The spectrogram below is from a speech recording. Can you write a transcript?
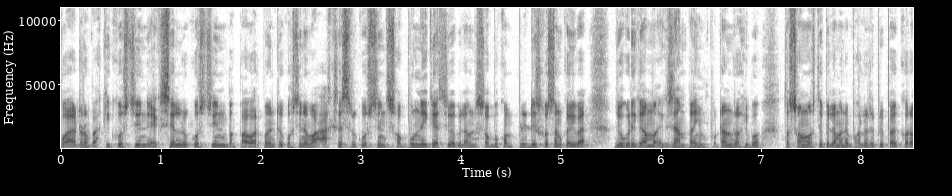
ୱାର୍ଡ଼ର ବାକି କ୍ୱେଶ୍ଚିନ୍ ଏକ୍ସେଲ୍ର କ୍ୱେଶ୍ଚିନ୍ ବା ପାୱାର ପଏଣ୍ଟର କ୍ୱେଶ୍ଚିନ୍ ବା ଆକ୍ସେସ୍ର କ୍ୱେଶ୍ଚିନ୍ ସବୁ ନେଇକି ଆସିବା ପିଲାମାନେ ସବୁ କମ୍ପ୍ଲିଟ୍ ଡିସ୍କସନ୍ କରିବା ଯେଉଁଗୁଡ଼ିକି ଆମ ଏକ୍ଜାମ୍ ପାଇଁ ଇମ୍ପୋର୍ଟାଣ୍ଟ ରହିବ ତ ସମସ୍ତେ ପିଲାମାନେ ଭଲରେ ପ୍ରିପେୟାର କର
